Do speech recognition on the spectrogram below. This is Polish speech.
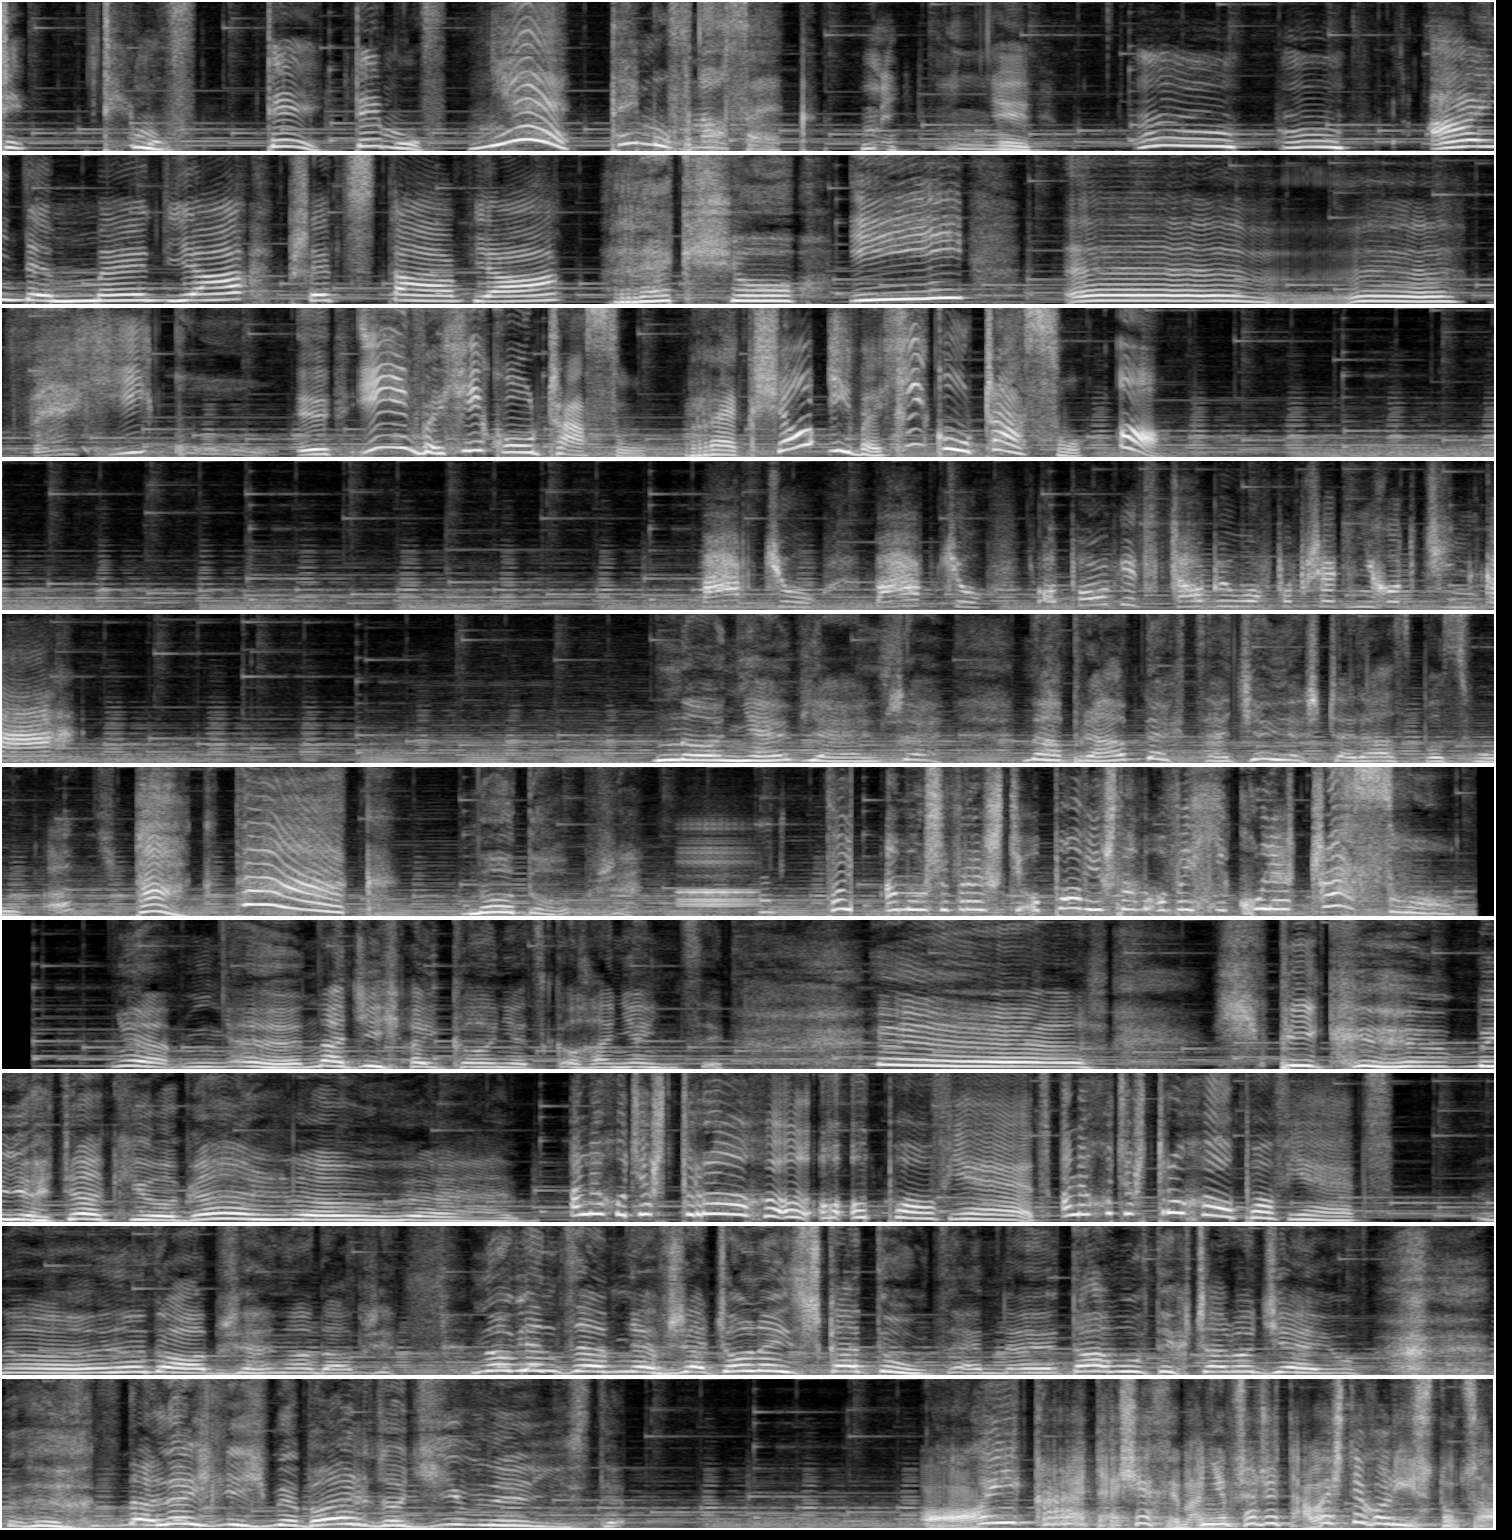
Ty, ty mów, ty, ty mów. Nie, ty mów nosek. M- nie. Mm, mm, Aide Media przedstawia Reksio I... E, e, Wehikuł. e, I wehikuł czasu. Reksio i wehikuł czasu. O, Babciu, babciu, opowiedz, co było w poprzednich odcinkach. No nie wierzę. Naprawdę chcecie jeszcze raz posłuchać? tak, tak. No dobrze. To, a może wreszcie opowiesz nam o wehikule czasu? Nie, nie, na dzisiaj koniec, kochanieńcy. Eee, śpik mnie taki ogarnął. Eee, Ale chociaż trochę o, o, opowiedz, ale chociaż trochę opowiedz. No, no dobrze, no dobrze. No więc e, w rzeczonej szkatułce, e, tam u tych czarodziejów, e, znaleźliśmy bardzo dziwny list. Oj, Kretesie, chyba nie przeczytałeś tego listu, co?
